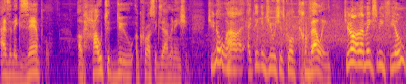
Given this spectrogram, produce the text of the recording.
as an example of how to do a cross examination. Do you know how I think in Jewish it's called kvelling? Do you know how that makes me feel?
